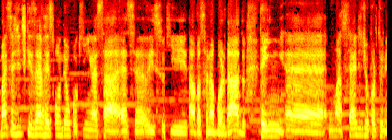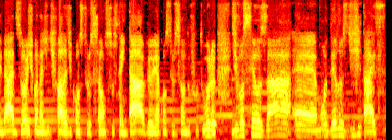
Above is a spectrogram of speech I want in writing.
Mas se a gente quiser responder um pouquinho essa, essa, isso que estava sendo abordado, tem é, uma série de oportunidades hoje, quando a gente fala de construção sustentável e a construção do futuro, de você usar é, modelos digitais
